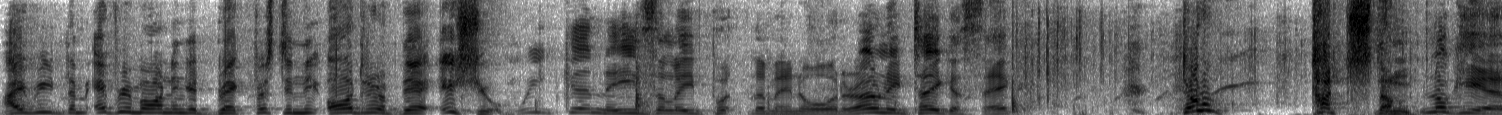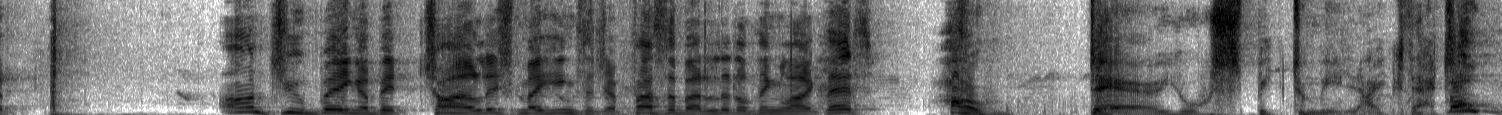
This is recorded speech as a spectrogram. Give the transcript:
I read them every morning at breakfast in the order of their issue. We can easily put them in order. Only take a sec. Don't touch them! Look here. Aren't you being a bit childish making such a fuss about a little thing like that? How dare you speak to me like that? Oh!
